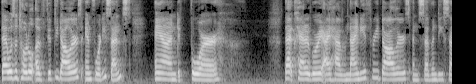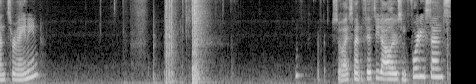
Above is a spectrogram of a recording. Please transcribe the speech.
that was a total of $50.40. And for that category, I have $93.70 remaining. So I spent $50.40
